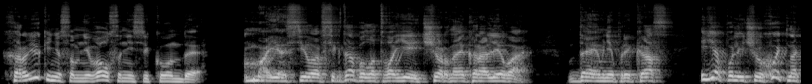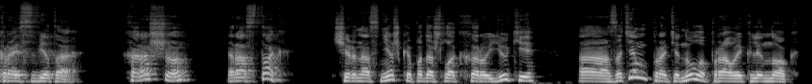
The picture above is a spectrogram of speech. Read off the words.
Харуюки не сомневался ни секунды. «Моя сила всегда была твоей, Черная Королева. Дай мне приказ, и я полечу хоть на край света». «Хорошо. Раз так...» Черноснежка подошла к Харуюки, а затем протянула правый клинок.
